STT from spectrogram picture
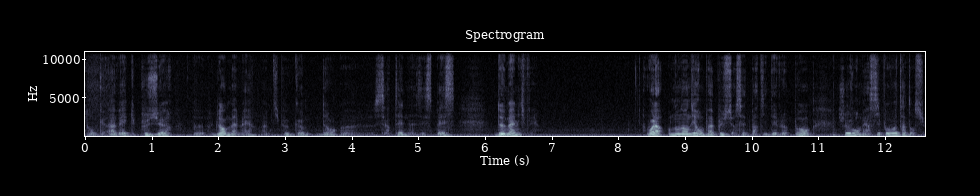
donc avec plusieurs euh, glandes mammaires, un petit peu comme dans euh, certaines espèces de mammifères. Voilà, nous n'en dirons pas plus sur cette partie de développement. Je vous remercie pour votre attention.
